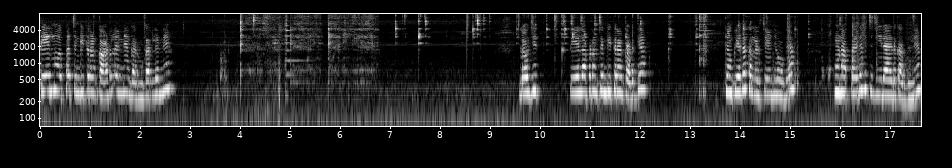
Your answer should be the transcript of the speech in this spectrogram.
ਤੇਲ ਨੂੰ ਆਪਾਂ ਚੰਗੀ ਤਰ੍ਹਾਂ ਕਾੜ ਲੈਣੇ ਆ ਗਰਮ ਕਰ ਲੈਣੇ ਆ ਲਓ ਜੀ, ਤੇਲ ਆਪਣਾ ਚੰਗੀ ਤਰ੍ਹਾਂ ਕੜ ਗਿਆ, ਕਿਉਂਕਿ ਇਹਦਾ ਕਲਰ ਚੇਂਜ ਹੋ ਗਿਆ। ਹੁਣ ਆਪਾਂ ਇਹਦੇ ਵਿੱਚ ਜੀਰਾ ਐਡ ਕਰ ਦਿੰਨੇ ਆ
